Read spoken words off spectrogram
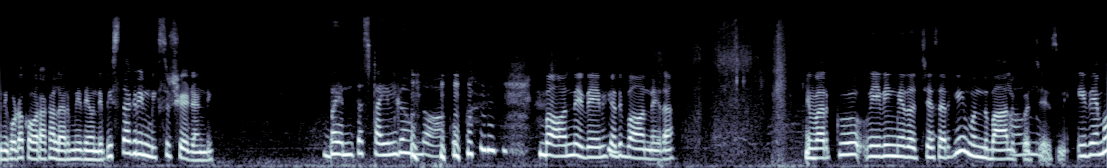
ఇది కూడా కోరా కలర్ మీదే ఉంది. పిస్తా గ్రీన్ మిక్స్డ్ షేడ్ అండి. ఎంత స్టైల్గా ఉందో బాగుంది. దేనికి అది బాగుందిరా ఈ వర్క్ వీవింగ్ మీద వచ్చేసరికి ముందు బాగా లుక్. వచ్చేసింది. ఇదేమో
